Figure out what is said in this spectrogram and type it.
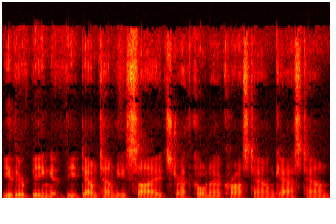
either being at the downtown east side, Strathcona, Crosstown, Gastown,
